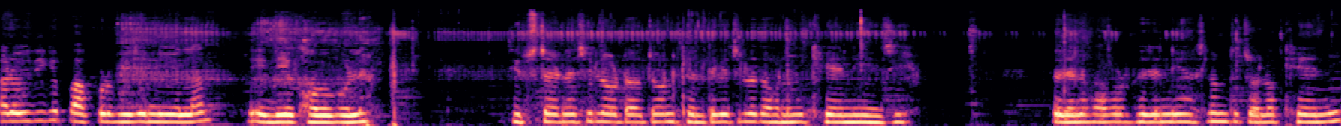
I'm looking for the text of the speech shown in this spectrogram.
আর ওইদিকে পাঁপড় ভেজে নিয়ে এলাম। এই দিয়ে খাব বলে। চিপসটা এনেছিল ওটা যখন খেলতে গেছিল তখন আমি খেয়ে নিয়েছি। তো জন্য পাঁপড় ভেজে নিয়ে আসলাম, তো চলো খেয়ে নিই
